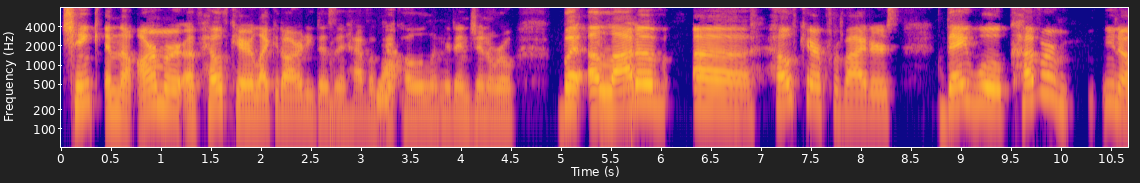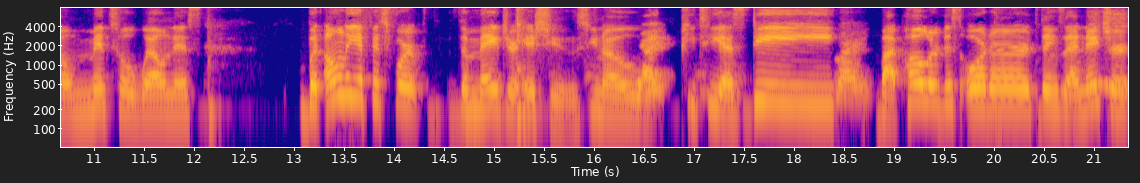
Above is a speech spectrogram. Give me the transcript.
chink in the armor of healthcare, like it already doesn't have a Yeah. big hole in it in general. But a lot of uh healthcare providers, they will cover, you know, mental wellness, but only if it's for the major issues, you know, Right. PTSD, Right. bipolar disorder, things of that nature.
